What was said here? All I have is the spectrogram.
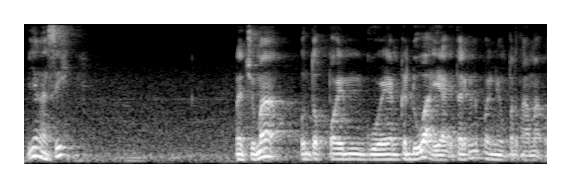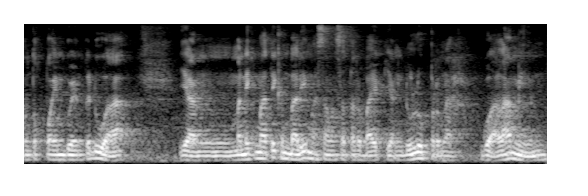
Iya gak sih Nah cuma untuk poin gue yang kedua ya, tadi kan poin yang pertama. Untuk poin gue yang kedua, yang menikmati kembali masa-masa terbaik yang dulu pernah gue alamin,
